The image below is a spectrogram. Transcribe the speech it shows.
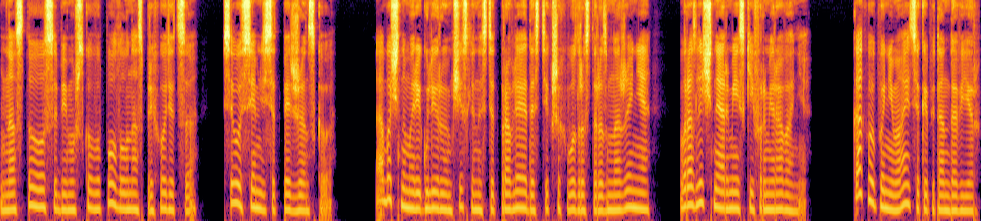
На сто особей мужского пола у нас приходится всего 75 женского. Обычно мы регулируем численность, отправляя достигших возраста размножения в различные армейские формирования. Как вы понимаете, капитан Давьер,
